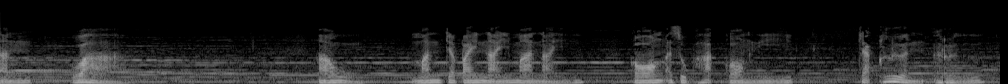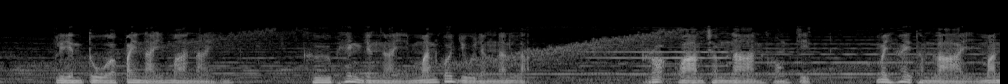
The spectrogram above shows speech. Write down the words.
นั้นว่า เอา มันจะไปไหนมาไหน กองอสุภะกองนี้ จะเคลื่อนหรือ เปลี่ยนตัวไปไหนมาไหน คือเพ่งยังไงมันก็อยู่อย่างนั้นละ่ะ เพราะความชำนาญของจิตไม่ให้ทำลายมัน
